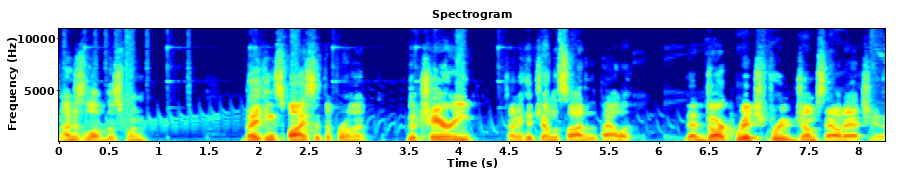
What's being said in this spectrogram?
I just love this one baking spice at the front. The cherry kind of hits you on the side of the palate. That dark, rich fruit jumps out at you.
